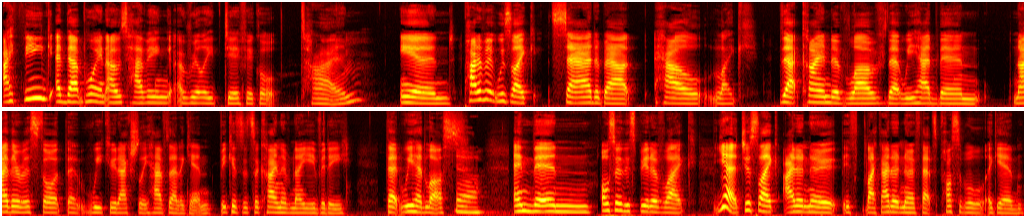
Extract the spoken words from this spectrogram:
I think at that point I was having a really difficult time. And part of it was like sad about how, like, that kind of love that we had then, neither of us thought that we could actually have that again because it's a kind of naivety that we had lost. Yeah. And then also this bit of like, yeah, just like I don't know if like I don't know if that's possible again.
